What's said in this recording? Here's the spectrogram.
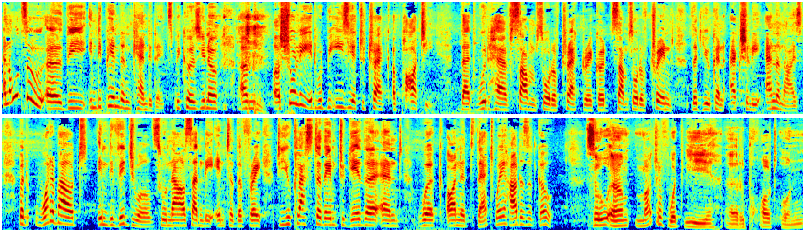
and also uh, the independent candidates, because you know, um, uh, surely it would be easier to track a party that would have some sort of track record, some sort of trend that you can actually analyze. But what about individuals who now suddenly enter the fray? Do you cluster them together and work on it that way? How does it go? So um, much of what we uh, report on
